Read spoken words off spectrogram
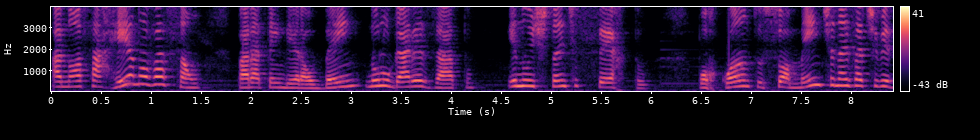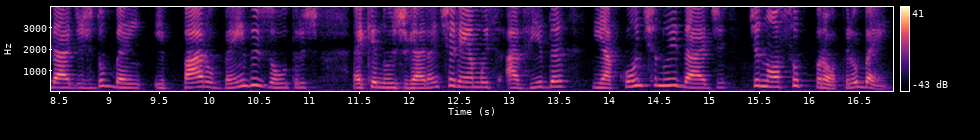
a nossa renovação para atender ao bem no lugar exato e no instante certo, porquanto somente nas atividades do bem e para o bem dos outros é que nos garantiremos a vida e a continuidade de nosso próprio bem.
